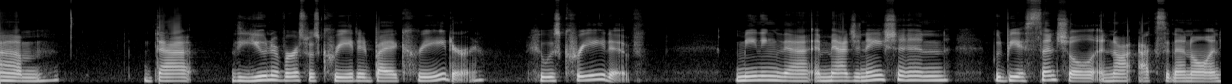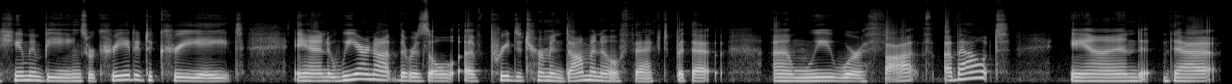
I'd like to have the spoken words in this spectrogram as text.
um, that the universe was created by a creator who was creative, meaning that imagination would be essential and not accidental, and human beings were created to create and we are not the result of predetermined domino effect, but that um, we were thought about and that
